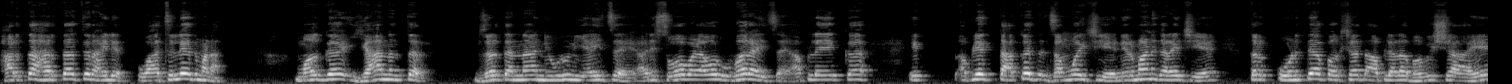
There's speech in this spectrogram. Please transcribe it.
हरता हरताच राहिलेत वाचलेत म्हणा. मग यानंतर जर त्यांना निवडून यायचं आहे आणि स्वबळावर उभं राहायचं आहे आपलं एक एक आपली एक ताकद जमवायची आहे निर्माण करायची आहे तर कोणत्या पक्षात आपल्याला भविष्य आहे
